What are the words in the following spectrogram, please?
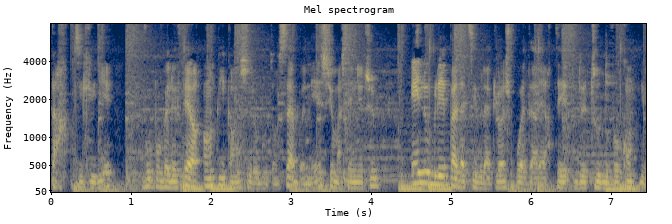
particulier, vous pouvez le faire en cliquant sur le bouton s'abonner sur ma chaîne YouTube et n'oubliez pas d'activer la cloche pour être alerté de tout nouveau contenu.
